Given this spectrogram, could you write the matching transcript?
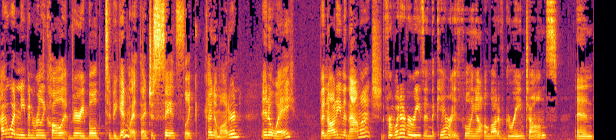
I wouldn't even really call it very bold to begin with. I'd just say it's like kind of modern in a way, but not even that much. For whatever reason, the camera is pulling out a lot of green tones and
